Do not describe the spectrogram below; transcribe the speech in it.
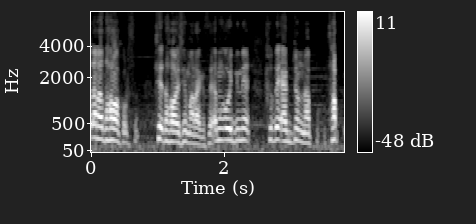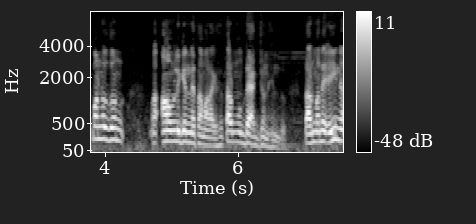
তারা ধাওয়া করছে সে ধাওয়ায় সে মারা গেছে এবং ওই দিনে শুধু একজন না ছাপ্পান্ন জন আওয়ামী লীগের নেতা মারা গেছে তার মধ্যে একজন হিন্দু। তার মানে এই না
